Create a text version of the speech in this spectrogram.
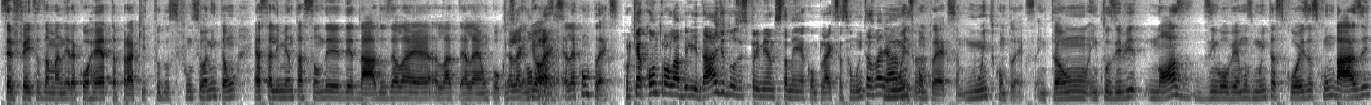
ser feitas da maneira correta para que tudo funcione. Então essa alimentação de, de, dados ela é, ela, ela é um pouco ela dispendiosa. É complexa. Ela é complexa. Porque a controlabilidade dos experimentos também é complexa, são muitas variáveis. Muito né? complexa, muito complexa. Então, inclusive, nós desenvolvemos muitas coisas com base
